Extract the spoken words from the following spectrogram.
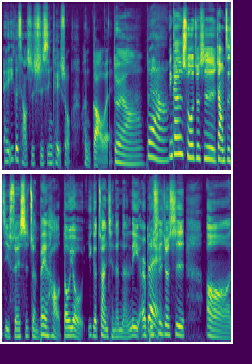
哎，一个小时时薪可以收很高，哎，对啊，对啊，应该是说就是让自己随时准备好，都有一个赚钱的能力，而不是就是呃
